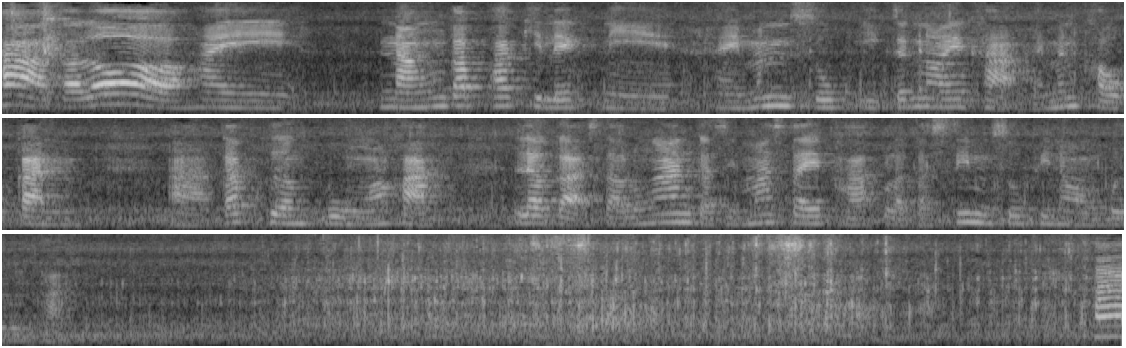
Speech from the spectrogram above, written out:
ค่ะก็ล่อให้หนังกับผักขี้เล็กนี่ให้มันสุกอีกจักหน่อยค่ะ ให้มันเข้ากันอ่ากับเครื่องปรุงเนาะค่ะ แล้วก็สาวโรงงานก็สิมาใส่ผักแล้วก็ซิมสู่พี่น้องเบิ่งค่ะค่ะ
